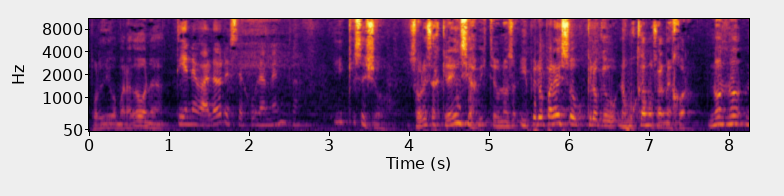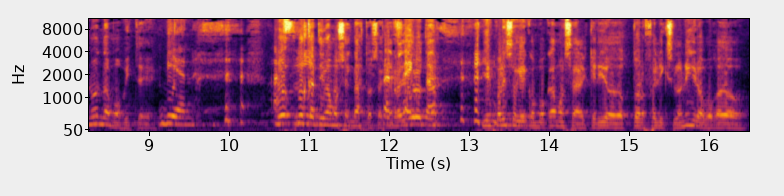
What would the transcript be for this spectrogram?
por Diego Maradona? ¿Tiene valor ese juramento? Y qué sé yo, sobre esas creencias, ¿viste? Uno- y pero para eso creo que nos buscamos al mejor. No, no, no andamos, ¿viste? Bien. No, no escatimamos en gastos aquí en Radio. Brote, y es por eso que convocamos al querido doctor Félix Lonigro, abogado,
